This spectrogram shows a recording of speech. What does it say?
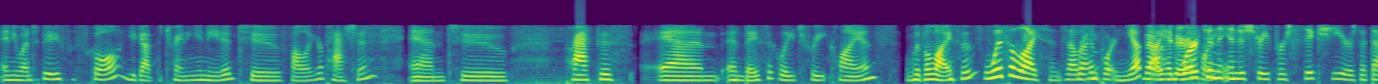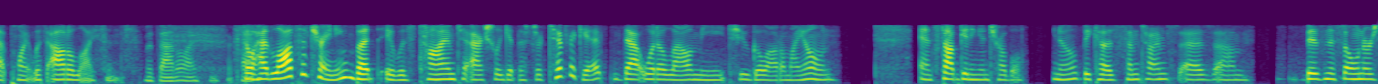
And you went to beauty school. You got the training you needed to follow your passion and to practice and and basically treat clients with a license. With a license, that was important. Yep, that I had worked important. in the industry for six years at that point without a license. Without a license, okay. So I had lots of training, but it was time to actually get the certificate that would allow me to go out on my own and stop getting in trouble. You know, because sometimes as um, business owners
